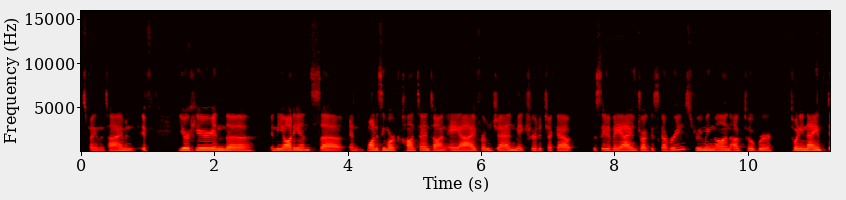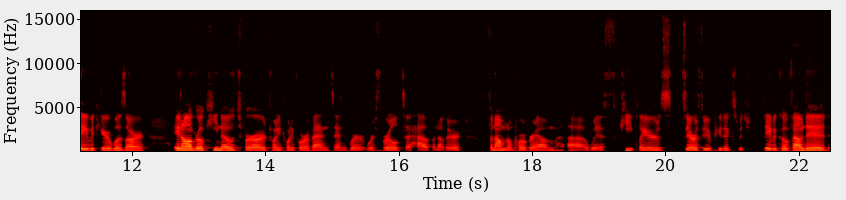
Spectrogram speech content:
spending the time. And if you're here in the in the audience uh, and want to see more content on AI from GEN, make sure to check out the State of AI and Drug Discovery streaming on October 29th. David here was our inaugural keynote for our 2024 event, and we're, we're thrilled to have another phenomenal program uh, with key players, Xaira Therapeutics, which David co founded,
